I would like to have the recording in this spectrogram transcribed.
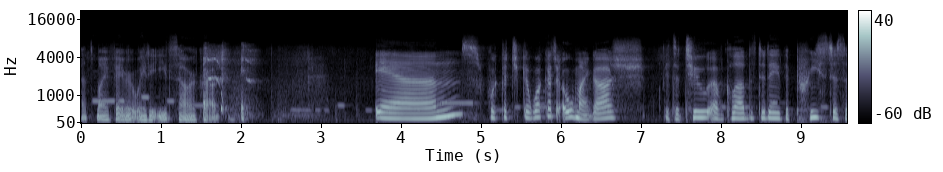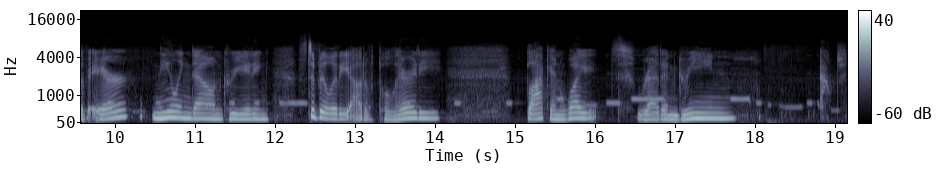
That's my favorite way to eat sauerkraut. And waka chica waka ch oh my gosh, it's a two of clubs today. The priestess of air, kneeling down, creating stability out of polarity. Black and white, red and green. Ouch.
